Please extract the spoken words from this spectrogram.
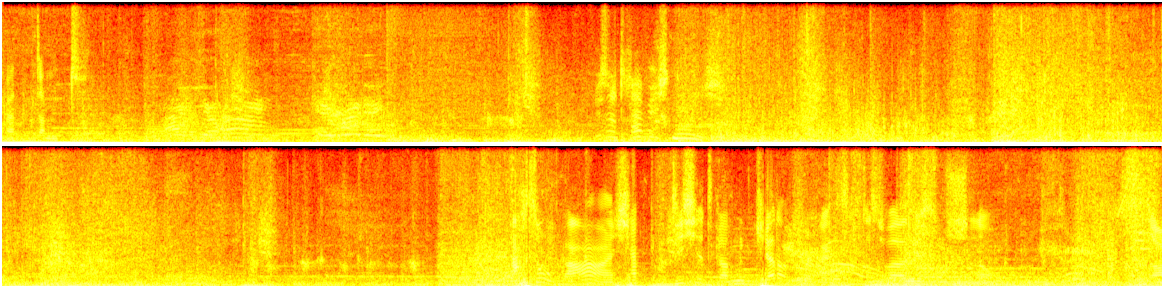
Verdammt. Wieso treffe ich nicht? Ah, ich habe dich jetzt gerade mit Kerdock verwechselt. Das war nicht so schlau. So.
